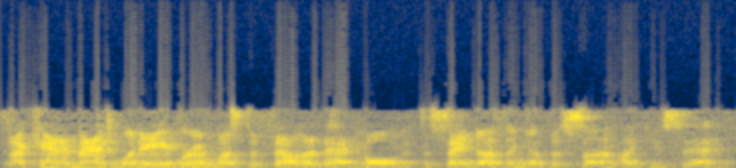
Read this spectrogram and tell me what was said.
And I can't imagine what Abraham must have felt at that moment, to say nothing of the son, like you said.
